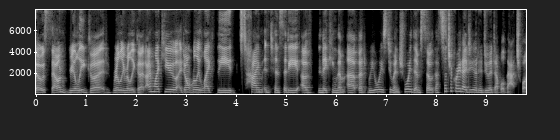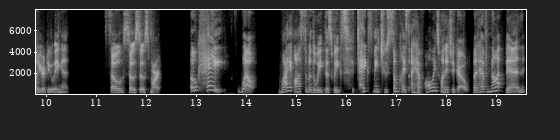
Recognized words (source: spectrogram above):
Those sound really good. Really, really good. I'm like you. I don't really like the time intensity of making them up, but we always do enjoy them. So that's such a great idea to do a double batch while you're doing it. So, so, so smart. Okay. Well, my awesome of the week this week takes me to someplace I have always wanted to go, but have not been.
